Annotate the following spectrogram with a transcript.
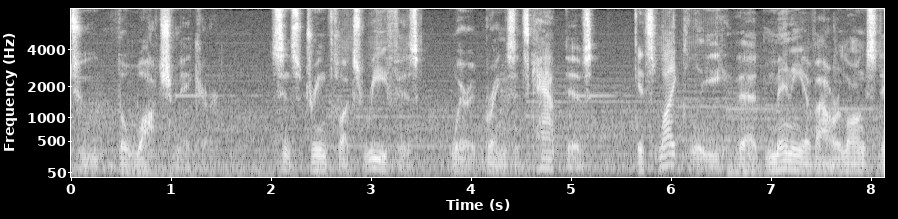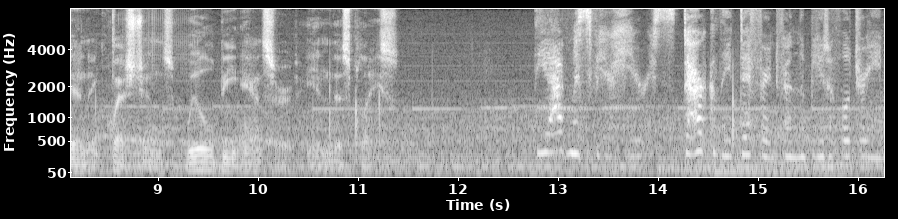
to the Watchmaker. Since Dreamflux Reef is where it brings its captives, It's likely that many of our long-standing questions will be answered in this place. The atmosphere here is starkly different from the beautiful dream.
